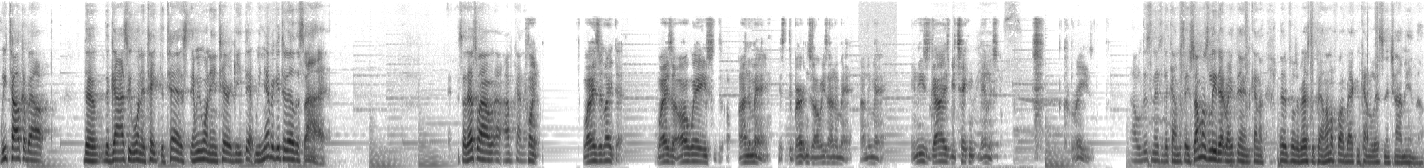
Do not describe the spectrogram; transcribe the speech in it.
We talk about the the guys who want to take the test and we want to interrogate that. We never get to the other side. So that's why I, am kind of point. Why is it like that? Why is it always on the man? It's the burden's always on the man, on the man. And these guys be taking man, listen crazy. I was listening to the conversation. So I'm going to leave that right there and kind of let it for the rest of the panel. I'm going to fall back and kind of listen and chime in though.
